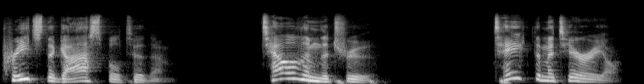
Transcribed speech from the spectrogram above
Preach the gospel to them. Tell them the truth. Take the material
